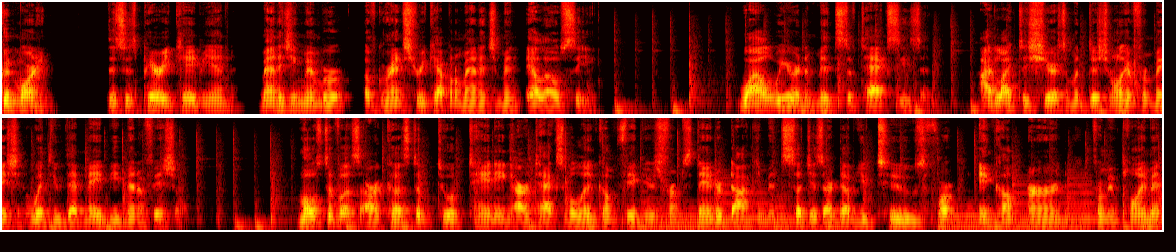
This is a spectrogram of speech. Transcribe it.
Good morning. This is Perry Cabian, managing member of Grand Street Capital Management, LLC. While we are in the midst of tax season, I'd like to share some additional information with you that may be beneficial. Most of us are accustomed to obtaining our taxable income figures from standard documents such as our W 2s for income earned from employment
